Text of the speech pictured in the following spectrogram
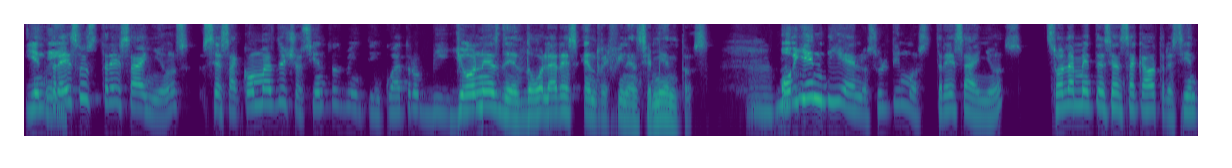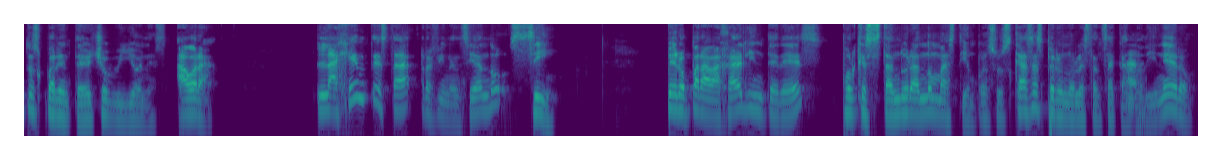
Y entre sí. esos tres años se sacó más de 824 billones de dólares en refinanciamientos. Uh -huh. Hoy en día, en los últimos tres años, solamente se han sacado 348 billones. Ahora, la gente está refinanciando, sí, pero para bajar el interés, porque se están durando más tiempo en sus casas, pero no le están sacando ah, dinero.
